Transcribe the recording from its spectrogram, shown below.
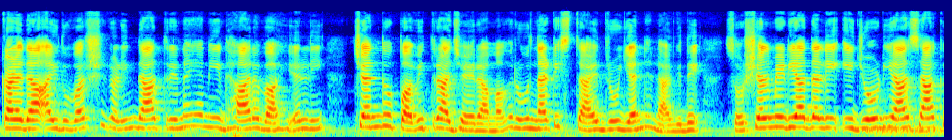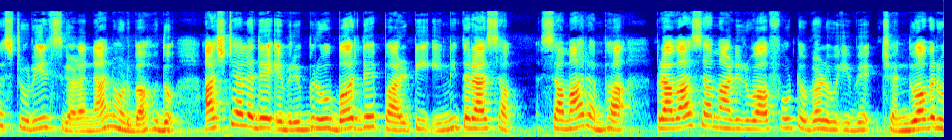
ಕಳೆದ ಐದು ವರ್ಷಗಳಿಂದ ತ್ರಿನಯನಿ ಧಾರಾವಾಹಿಯಲ್ಲಿ ಚಂದು ಪವಿತ್ರ ಜಯರಾಮ್ ಅವರು ನಟಿಸ್ತಾ ಇದ್ರು ಎನ್ನಲಾಗಿದೆ. ಸೋಷಿಯಲ್ ಮೀಡಿಯಾದಲ್ಲಿ ಈ ಜೋಡಿಯ ಸಾಕಷ್ಟು ರೀಲ್ಸ್ಗಳನ್ನು ನೋಡಬಹುದು. ಅಷ್ಟೇ ಅಲ್ಲದೆ ಇವರಿಬ್ಬರು ಬರ್ತ್ಡೇ ಪಾರ್ಟಿ ಇನ್ನಿತರ ಸಮಾರಂಭ ಪ್ರವಾಸ ಮಾಡಿರುವ ಫೋಟೋಗಳು ಇವೆ. ಚಂದು ಅವರು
